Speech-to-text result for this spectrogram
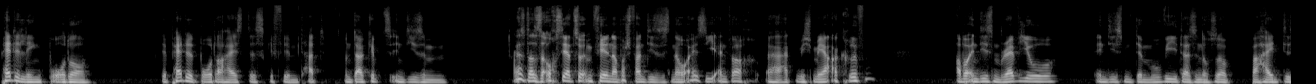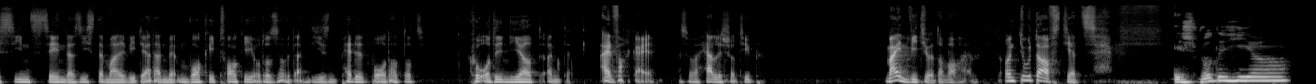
Paddling Boarder, The Paddle Boarder heißt es, gefilmt hat. Und da gibt's in diesem, also das ist auch sehr zu empfehlen, aber ich fand dieses No IC einfach, äh, hat mich mehr ergriffen. Aber in diesem Review, in diesem The Movie, da sind noch so Behind-the-Scenes-Szenen, da siehst du mal, wie der dann mit dem Walkie-Talkie oder so dann diesen Paddleboarder dort koordiniert und einfach geil. Also herrlicher Typ. Mein Video der Woche. Und du darfst jetzt. Ich würde hier.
